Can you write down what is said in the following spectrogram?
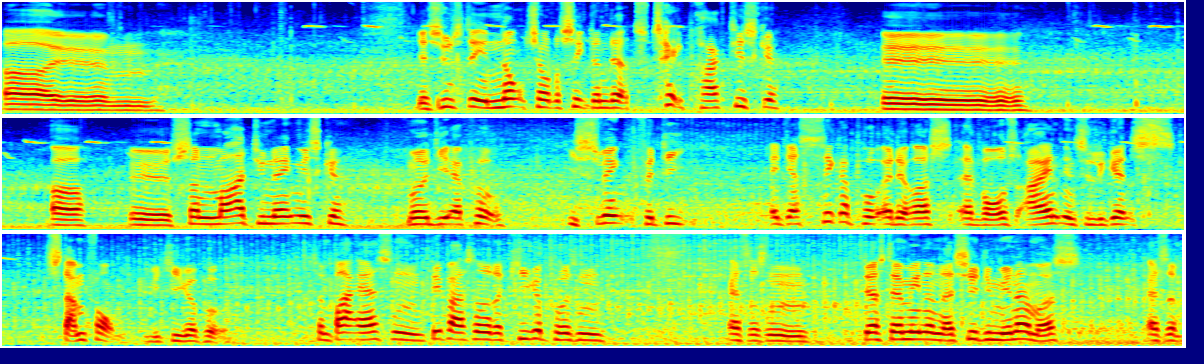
og øhm, jeg synes, det er enormt sjovt at se den der totalt praktiske øh, og øh, sådan meget dynamiske måde, de er på i sving, fordi at jeg er sikker på, at det også er vores egen intelligens stamform, vi kigger på. Som bare er sådan, det er bare sådan noget, der kigger på sådan, altså sådan, det er også det, jeg mener, når jeg siger, at de minder om os. Altså, der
